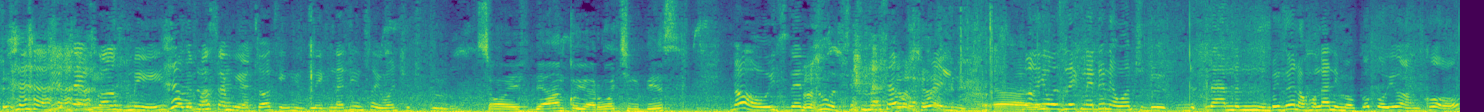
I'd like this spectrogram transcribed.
This time calls me, for the first time we are talking, he's like, Nadine, so I want you to do. So if the uncle you are watching this, No, it's the truth. Tunasema ukweli. No, he was like, Nadine, I want to do it. Na by na honga nimeogopa huyo anko.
